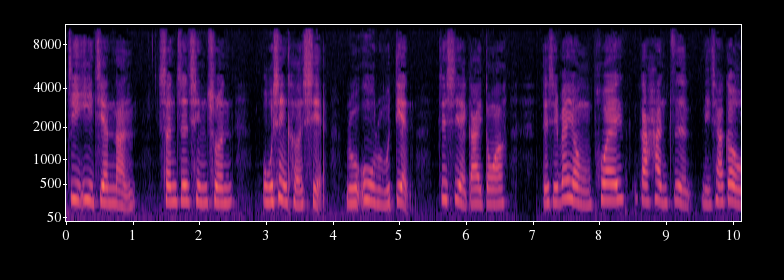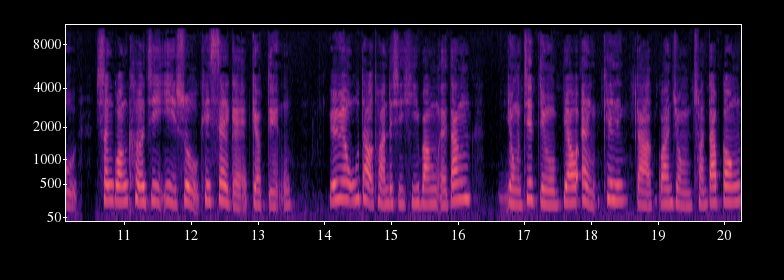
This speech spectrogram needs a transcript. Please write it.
记忆艰难、深知青春、无信可写、如雾如电这四个阶段，就是要用批甲汉字，而且阁有声光科技艺术去设计剧场。圆圆舞蹈团就是希望会当用这场表演去甲观众传达讲。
